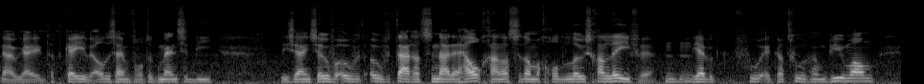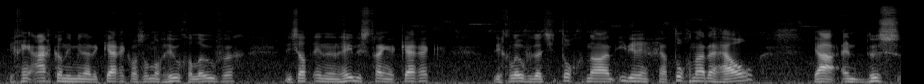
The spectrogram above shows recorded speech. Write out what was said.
nou ja, dat ken je wel. Er zijn bijvoorbeeld ook mensen die, die zijn zo over, overtuigd dat ze naar de hel gaan, dat ze dan maar goddeloos gaan leven. Mhm. Die heb ik, vroeger, ik had vroeger een buurman, die ging eigenlijk al niet meer naar de kerk, was dan nog heel gelovig. Die zat in een hele strenge kerk. Die geloofde dat je toch naar, iedereen gaat toch naar de hel. Ja, en dus,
